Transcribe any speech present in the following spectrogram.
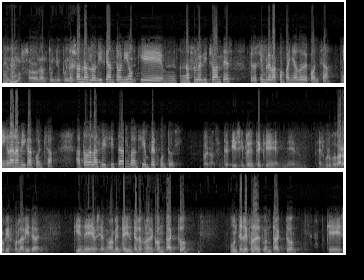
Tenemos ahora Antonio puede. Eso nos lo dice Antonio que mm, no se lo he dicho antes, pero siempre va acompañado de Concha, mi gran amiga Concha. A todas las visitas van siempre juntos. Bueno, decir simplemente que el grupo de Parroquias por la Vida tiene, o sea, nuevamente hay un teléfono de contacto, un teléfono de contacto que es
